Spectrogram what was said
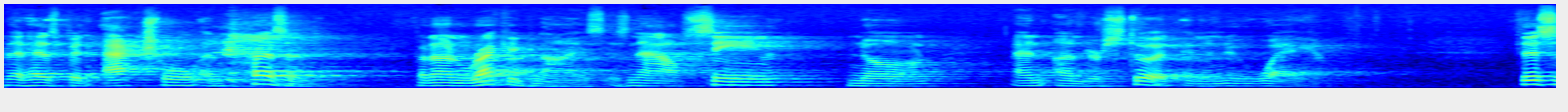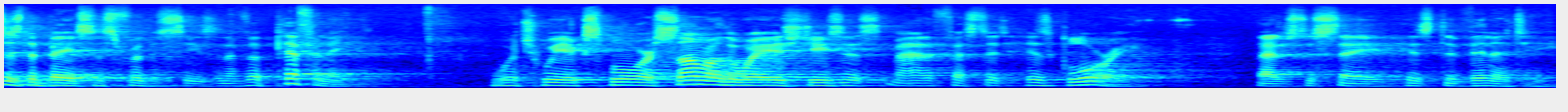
that has been actual and present but unrecognized is now seen, known, and understood in a new way. This is the basis for the season of Epiphany, which we explore some of the ways Jesus manifested his glory that is to say, his divinity.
